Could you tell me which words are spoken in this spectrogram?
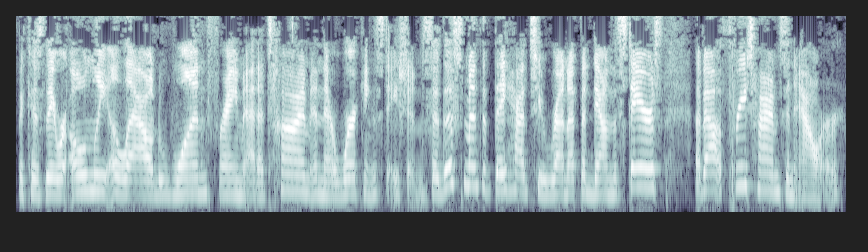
because they were only allowed one frame at a time in their working station. So this meant that they had to run up and down the stairs about three times an hour.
